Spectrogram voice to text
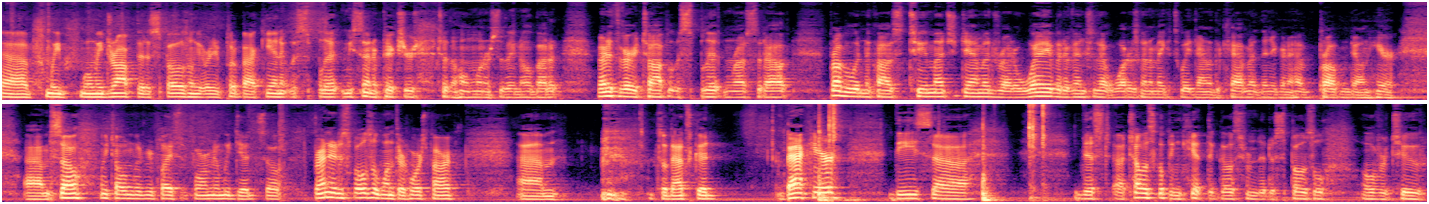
uh, we when we dropped the disposal and get ready to put it back in, it was split. We sent a picture to the homeowner so they know about it. Right at the very top, it was split and rusted out. Probably wouldn't have caused too much damage right away, but eventually that water is going to make its way down to the cabinet. Then you're going to have a problem down here. Um, so we told them we'd replace it for them, and we did. So brand new disposal, one-third horsepower. Um, so that's good. Back here, these... Uh, this uh, telescoping kit that goes from the disposal over to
